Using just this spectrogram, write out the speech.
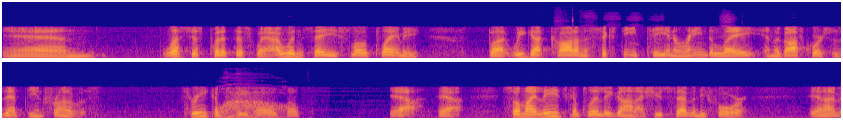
And let's just put it this way: I wouldn't say he slowed play me, but we got caught on the 16th tee in a rain delay, and the golf course was empty in front of us. Three complete wow. holes. Yeah, yeah. So my lead's completely gone. I shoot 74, and I'm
